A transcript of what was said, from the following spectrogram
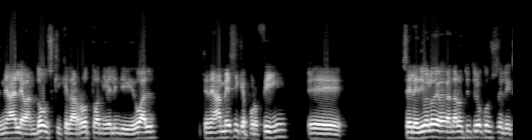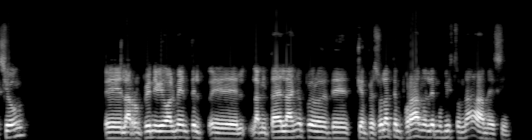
tenés a Lewandowski que la ha roto a nivel individual, tenés a Messi que por fin eh, se le dio lo de ganar un título con su selección, eh, la rompió individualmente el- eh, la mitad del año, pero desde que empezó la temporada no le hemos visto nada a Messi.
